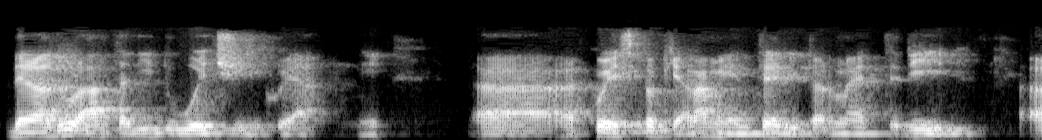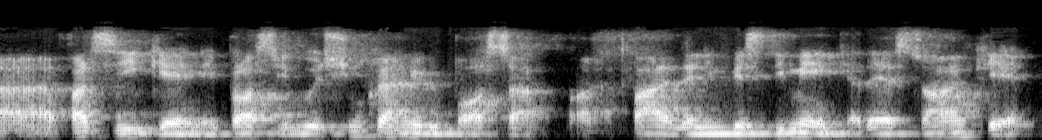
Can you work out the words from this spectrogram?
della durata di 2-5 anni. Uh, questo chiaramente gli permette di uh, far sì che nei prossimi 2-5 anni lui possa fare degli investimenti adesso anche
